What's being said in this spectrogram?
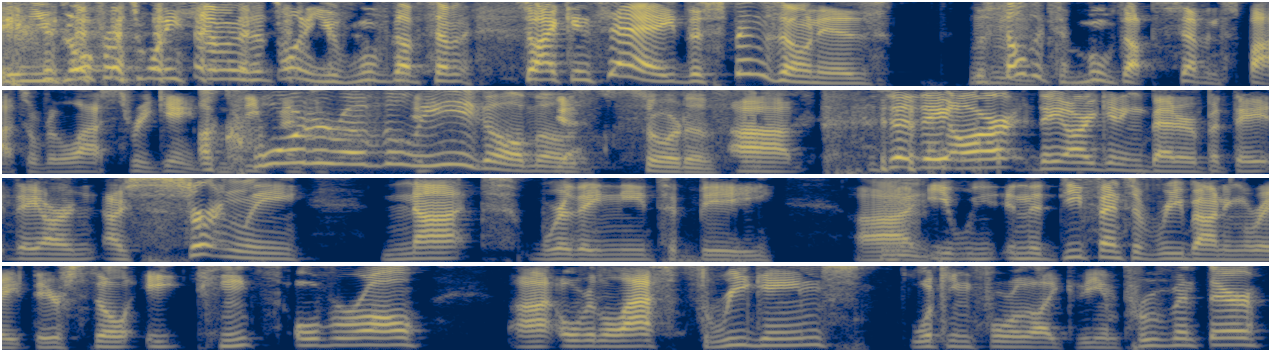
you when you go from 27 to 20, you've moved up seven. So I can say the spin zone is the Celtics have moved up seven spots over the last three games. A quarter of the league almost, sort of. uh, so they are they are getting better, but they they are are certainly not where they need to be. Uh, e- in the defensive rebounding rate, they're still 18th overall uh, over the last three games. Looking for like the improvement there.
